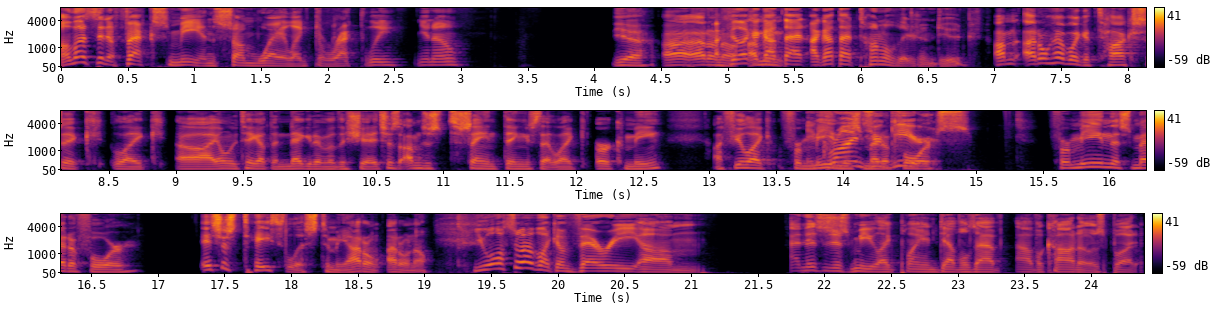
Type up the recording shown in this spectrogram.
Unless it affects me in some way, like directly, you know? Yeah, I, I don't know. I feel like I, got mean, that. I got that tunnel vision, dude. I'm, I don't have like a toxic like. Uh, I only take out the negative of the shit. It's just I'm just saying things that like irk me. I feel like for It me in this metaphor, for me in this metaphor, it's just tasteless to me. I don't. I don't know. You also have like a very um, and this is just me like playing devil's av- avocados, but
